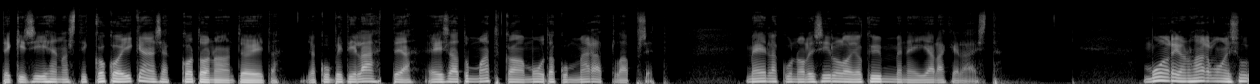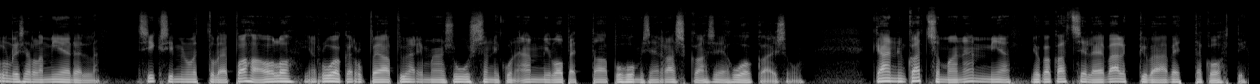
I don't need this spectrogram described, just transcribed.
teki siihen asti koko ikänsä kotonaan töitä, ja kun piti lähteä, ei saatu matkaa muuta kuin märät lapset. Meillä kun oli silloin jo kymmenen jälkeläistä. Muori on harvoin surullisella mielellä, Siksi minulle tulee paha olo ja ruoka rupeaa pyörimään suussani, kun ämmi lopettaa puhumisen raskaaseen huokaisuun. Käännyn katsomaan ämmiä, joka katselee välkkyvää vettä kohti.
